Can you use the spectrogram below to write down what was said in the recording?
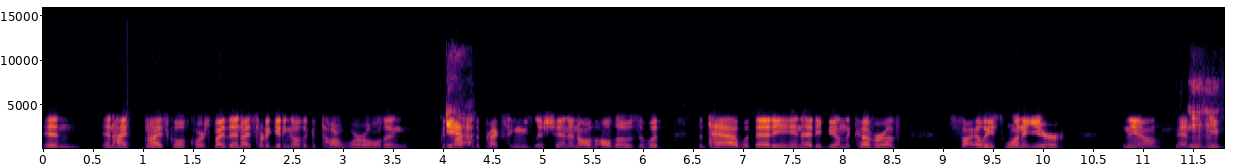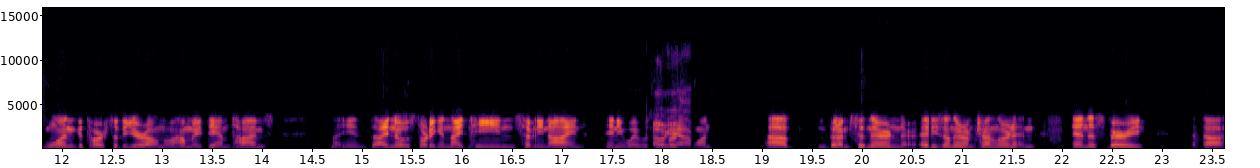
in in high, in high school. Of course, by then I started getting all the Guitar World and Guitar yeah. for the Practicing Musician and all all those with the tab with Eddie and Eddie be on the cover of at least one a year, you know. And mm-hmm. he won Guitarist of the Year. I don't know how many damn times. I know starting in 1979 anyway was the oh, first yeah. one. Uh, but I'm sitting there and Eddie's on there. And I'm trying to learn it, and and this very uh,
